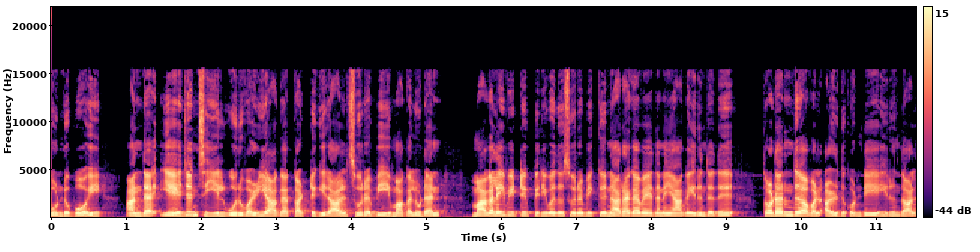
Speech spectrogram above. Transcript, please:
கொண்டு போய் அந்த ஏஜென்சியில் ஒரு வழியாக கட்டுகிறாள் சுரபி மகளுடன். மகளை விட்டு பிரிவது சுரபிக்கு நரக வேதனையாக இருந்தது. தொடர்ந்து அவள் அழுது கொண்டே இருந்தாள்.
